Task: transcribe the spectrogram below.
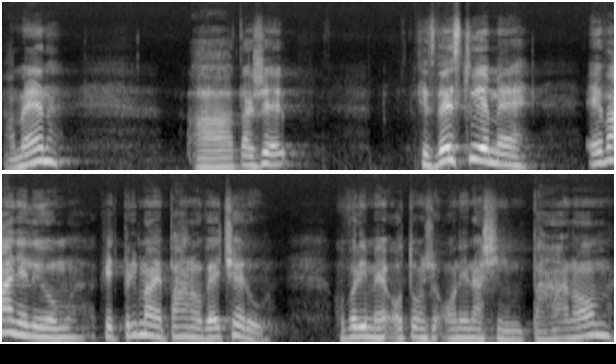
Amen? A takže, keď zvestujeme Evangelium, keď príjmame pánov večeru, hovoríme o tom, že on je našim pánom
